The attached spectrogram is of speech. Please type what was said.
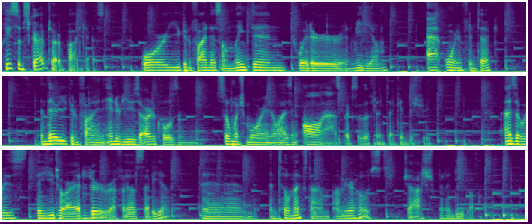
please subscribe to our podcast. Or you can find us on LinkedIn, Twitter, and Medium at Wharton FinTech. And there you can find interviews, articles, and so much more analyzing all aspects of the fintech industry. As always, thank you to our editor, Rafael Saria. And until next time, I'm your host, Josh Benadiva.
